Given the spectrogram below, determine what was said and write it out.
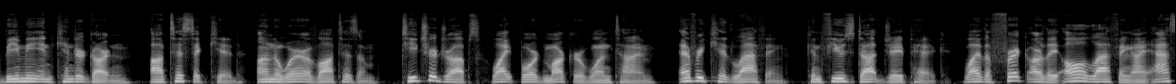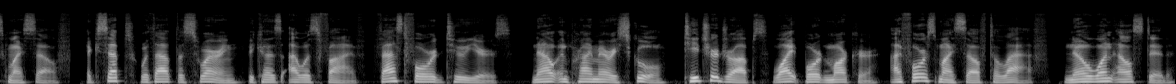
Be me in kindergarten, autistic kid, unaware of autism. Teacher drops whiteboard marker one time, every kid laughing, confused.jpg. Why the frick are they all laughing I ask myself, except without the swearing because I was five. Fast forward two years, now in primary school, teacher drops whiteboard marker. I force myself to laugh. No one else did.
